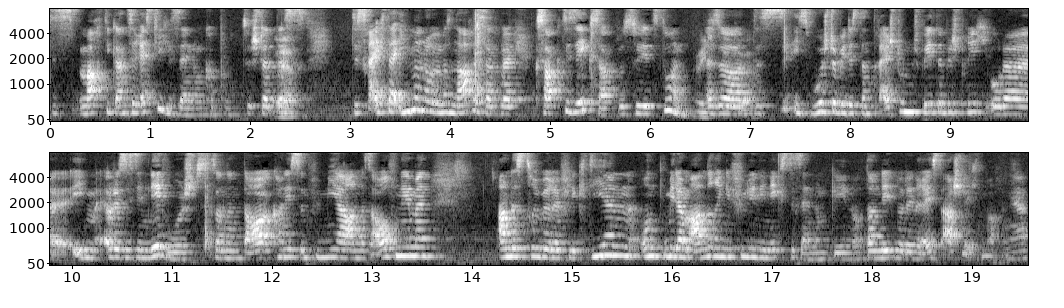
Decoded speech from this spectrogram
das macht die ganze restliche Sendung kaputt. Statt Ja. Das reicht da immer noch, wenn man es nachher sagt, weil gesagt ist eh gesagt, was soll ich jetzt tun? Richtig, also ja. das ist wurscht, ob ich das dann drei Stunden später besprich oder eben, oder es ist eben nicht wurscht, sondern da kann ich es dann für mich auch anders aufnehmen, anders drüber reflektieren und mit einem anderen Gefühl in die nächste Sendung gehen und dann nicht nur den Rest auch schlecht machen. Ja.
